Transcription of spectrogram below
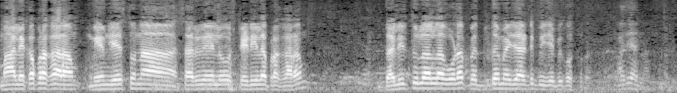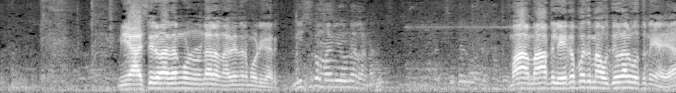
మా లెక్క ప్రకారం మేము చేస్తున్న సర్వేలు స్టడీల ప్రకారం దళితులలో కూడా పెద్ద మెజారిటీ బీజేపీకి వస్తున్నారు. మీ ఆశీర్వాదం కూడా ఉండాలి నరేంద్ర మోడీ గారికి? మా మాకు లేకపోతే మా ఉద్యోగాలు పోతున్నాయా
